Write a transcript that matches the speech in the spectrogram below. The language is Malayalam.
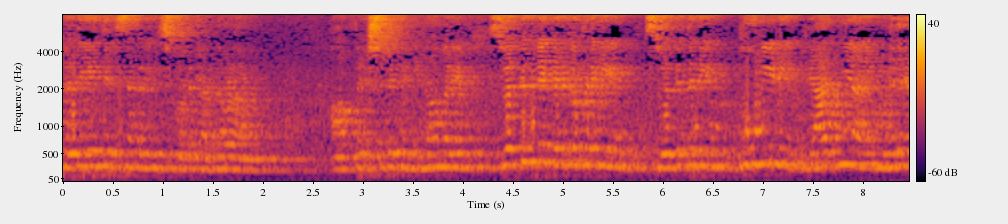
ഹൃദയത്തിൽ സങ്കല്പിച്ചുകൊണ്ട് നടന്നവളാണ്. ആ പരിശുദ്ധ കന്യകാമരം സ്വർഗത്തിലേക്ക് എടുക്കപ്പെടുകയും സ്വർഗത്തിന്റെയും ഭൂമിയുടെയും രാജ്ഞിയായി മുഴുവൻ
